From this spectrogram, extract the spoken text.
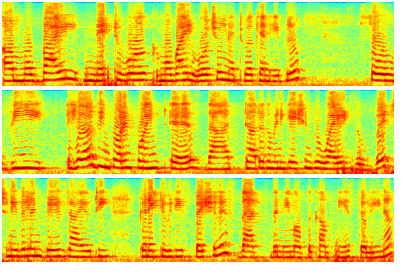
a mobile network, mobile virtual network enabler so we here the important point is that Tata Communication provides which Netherlands based IoT connectivity specialist that the name of the company is Teleena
